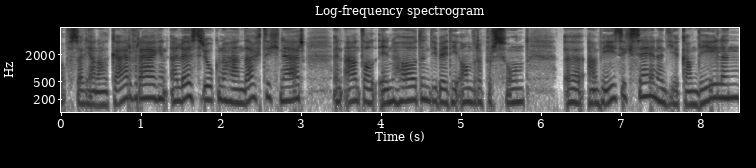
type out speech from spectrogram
of stel je aan elkaar vragen, en luister je ook nog aandachtig naar een aantal inhouden die bij die andere persoon aanwezig zijn en die je kan delen.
